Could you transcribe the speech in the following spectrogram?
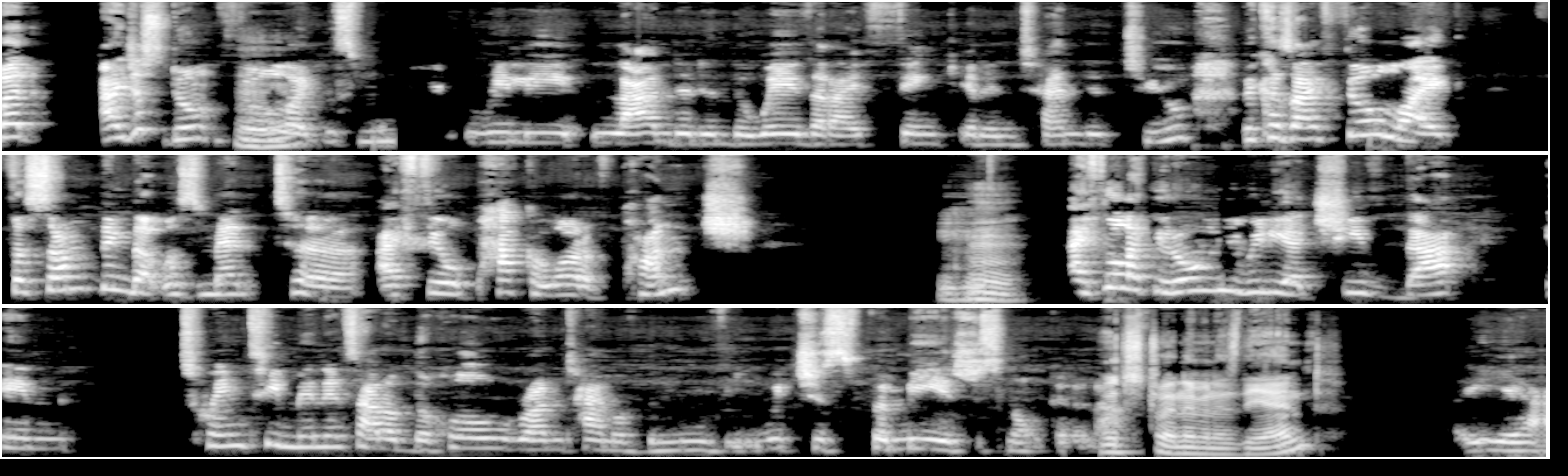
But I just don't feel Mhm. like this movie really landed in the way that I think it intended to, because I feel like for something that was meant to, I feel, pack a lot of punch, Mhm. Mm. I feel like it only really achieved that in 20 minutes out of the whole runtime of the movie, which is, for me, is just not good enough. which 20 minutes the end Yeah.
